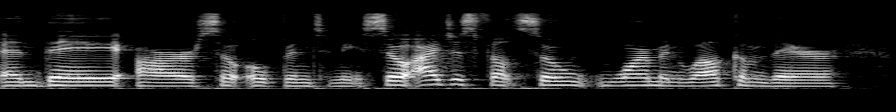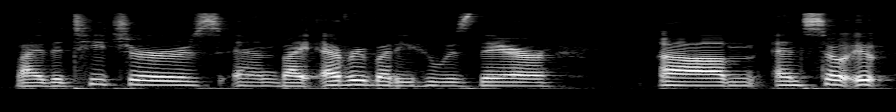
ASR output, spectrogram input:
and they are so open to me. So I just felt so warm and welcome there by the teachers and by everybody who was there. Um, and so it,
